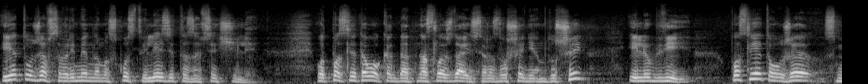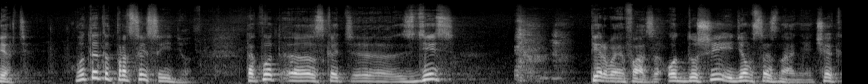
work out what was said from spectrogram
И это уже в современном искусстве лезет изо всех щелей. Вот после того, когда наслаждаешься разрушением души и любви, после этого уже смерть. Вот этот процесс и идет. Так вот, э, сказать, э, здесь Первая фаза. От души идем в сознание. Человек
